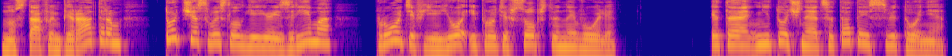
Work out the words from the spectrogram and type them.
Но, став императором, тотчас выслал ее из Рима против ее и против собственной воли. Это неточная цитата из Светония.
